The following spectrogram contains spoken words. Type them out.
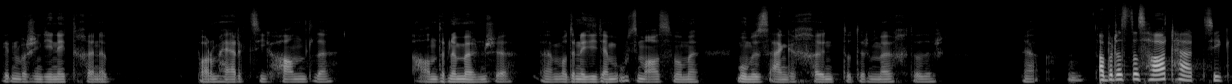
wird man wahrscheinlich nicht können barmherzig handeln anderen Menschen. Ähm, oder nicht in dem Ausmaß, wo man, wo man es eigentlich könnte oder möchte. Oder, ja. Aber das, das hartherzig,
